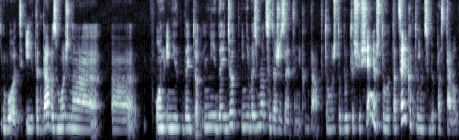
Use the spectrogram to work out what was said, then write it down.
Вот. И тогда, возможно, он и не дойдет, не дойдет и не возьмется даже за это никогда, потому что будет ощущение, что вот та цель, которую он себе поставил,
